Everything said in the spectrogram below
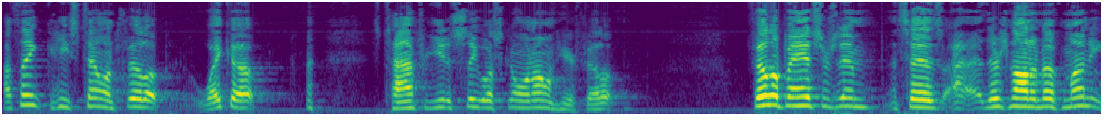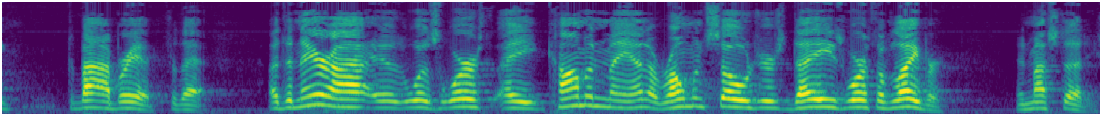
I think he's telling Philip, wake up. it's time for you to see what's going on here, Philip. Philip answers him and says, there's not enough money to buy bread for that. A denarii was worth a common man, a Roman soldier's day's worth of labor in my studies.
